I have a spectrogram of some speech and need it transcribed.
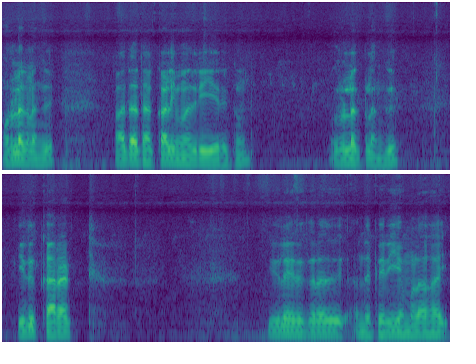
உருளைக்கிழங்கு. பார்த்தா தக்காளி மாதிரியே இருக்கும். உருளைக்கிழங்கு. இது கரட் இதில் இருக்கிறது அந்த பெரிய மிளகாய்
